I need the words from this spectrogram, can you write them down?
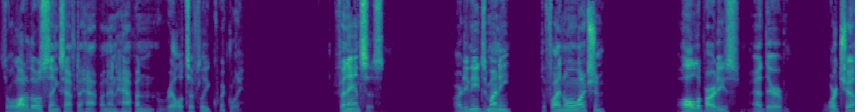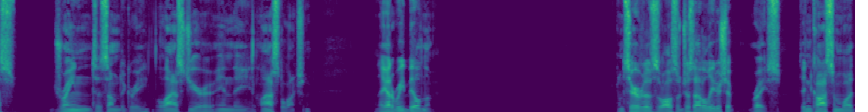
So a lot of those things have to happen and happen relatively quickly. Finances. Party needs money to fight an election. All the parties had their war chests drained to some degree last year in the last election, and they got to rebuild them. Conservatives are also just out of leadership race. Didn't cost them what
